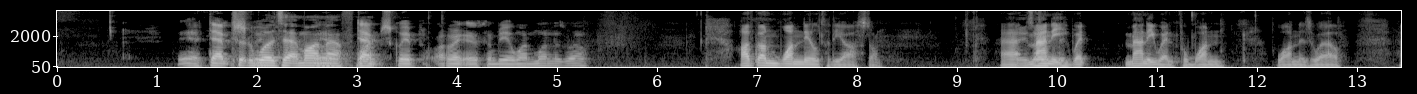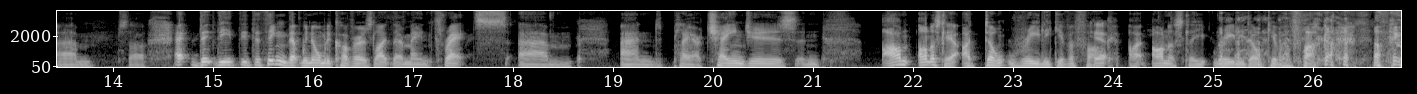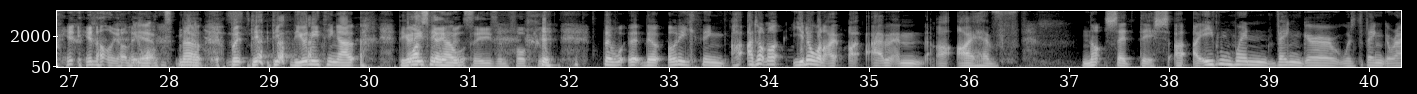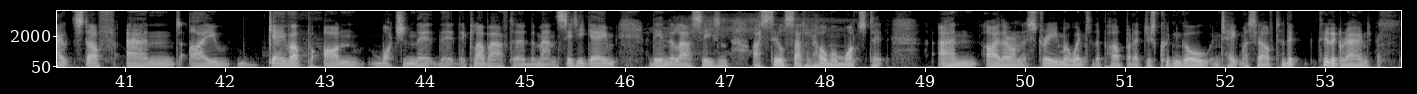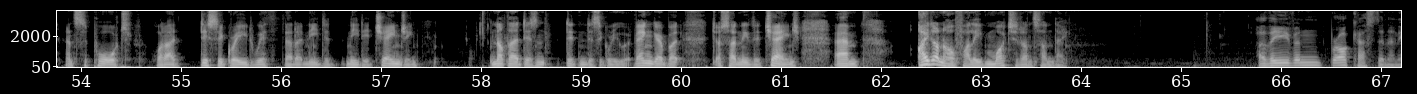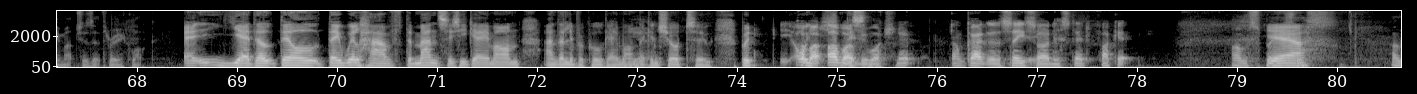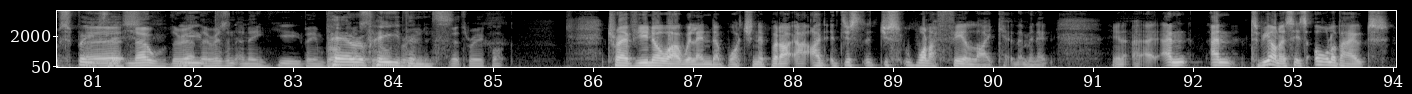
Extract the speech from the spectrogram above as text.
Yeah, damp Took the words out of my Yeah, mouth, Damp Mike. squib. I think it's going to be a 1 1 as well. I've gone one 0 to the Arsenal. Uh, Manny open. went. Manny went for one one as well. Um, so uh, the, the the the thing that we normally cover is like their main threats um, and player changes and. hon- Honestly, I don't really give a fuck. Yep. I honestly really don't give a fuck. I think you're not the only Yeah. one. No, but the, the, the only thing I, the only Last thing game I, season, fuck it. the the only thing I I don't know. You know what? I, I I- and I I have not said this. I, I, even when Wenger was the Wenger out stuff, and I gave up on watching the, the the club after the Man City game at the end of last season. I still sat at home and watched it. And either on a stream or went to the pub, but I just couldn't go and take myself to the to the ground and support what I disagreed with that I needed needed changing. Not that I didn't didn't disagree with Wenger, but just I needed change. Um, I don't know if I'll even watch it on Sunday. Are they even broadcasting any matches at 3 o'clock? Uh, yeah, they'll they'll they will have the Man City game on and the Liverpool game on. They can show two, but I oh, won't, I won't listen, be watching it. I'm going to the seaside instead. Fuck it. I'm Yeah. speechless. I'm Uh, speechless. no, there, You- there isn't any you being pair of at three- heathens. at 3 o'clock. Trev, you know I will end up watching it, but I, I, I just just what I feel like at the minute, you know, and and to be honest, it's all about t-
